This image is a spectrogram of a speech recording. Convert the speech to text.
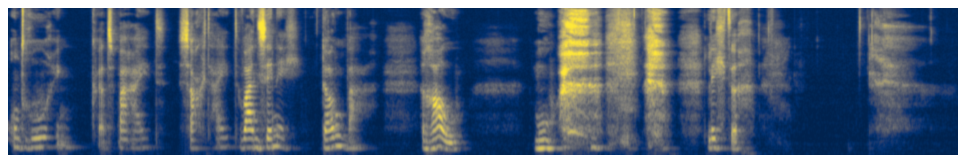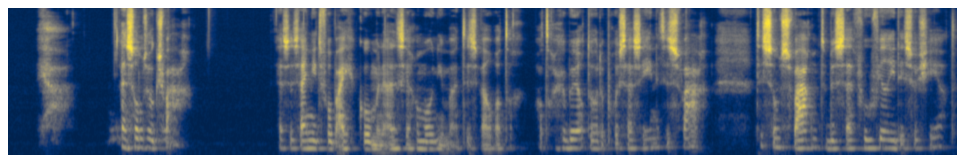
ontroering, kwetsbaarheid, zachtheid, waanzinnig, dankbaar, rauw, moe, lichter. Ja, en soms ook zwaar. En ze zijn niet voorbij gekomen na de ceremonie, maar het is wel wat er, wat er gebeurt door de processen heen. Het is zwaar. Het is soms zwaar om te beseffen hoeveel je dissocieert.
